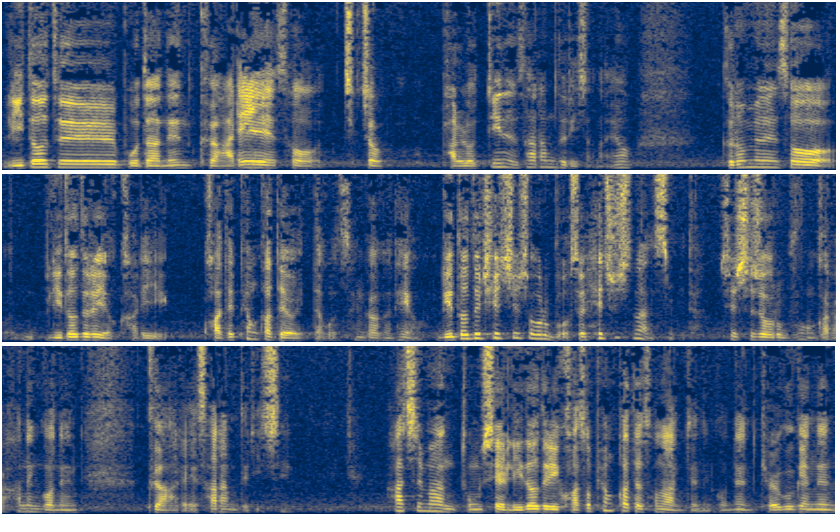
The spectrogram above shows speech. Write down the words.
리더들보다는 그 아래에서 직접 발로 뛰는 사람들이잖아요. 그런 면에서 리더들의 역할이 과대평가되어 있다고 생각은 해요. 리더들이 실질적으로 무엇을 해주지는 않습니다. 실질적으로 무언가를 하는 거는 그 아래의 사람들이지. 하지만 동시에 리더들이 과소평가돼서는 안 되는 거는 결국에는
